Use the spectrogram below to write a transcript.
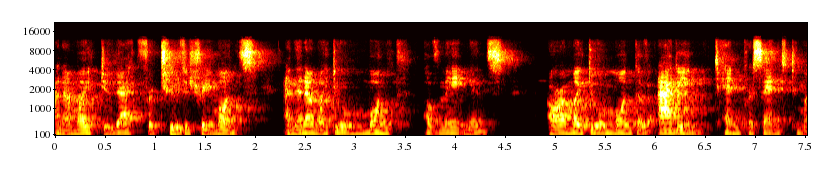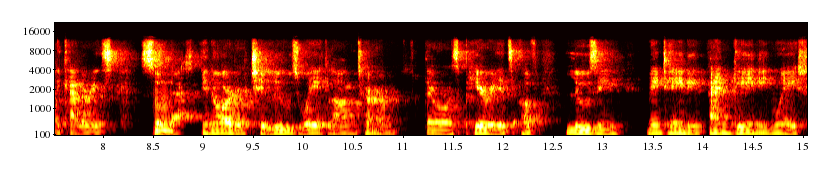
And I might do that for two to three months. And then I might do a month of maintenance or I might do a month of adding 10% to my calories so mm. that in order to lose weight long term, there was periods of losing, maintaining and gaining weight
